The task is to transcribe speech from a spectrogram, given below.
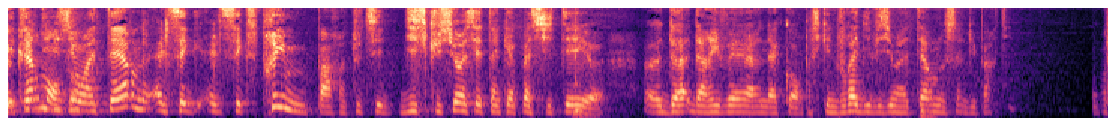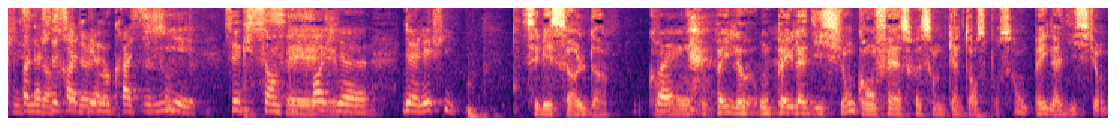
et clairement. Cette division interne, elle s'exprime par toutes ces discussions et cette incapacité d'arriver à un accord, parce qu'il y a une vraie division interne au sein du parti entre la social-démocratie et ceux qui sont plus proches de, de LFI. C'est les soldes. Quand on, paye on paye l'addition, quand on fait à 74%, on paye l'addition.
